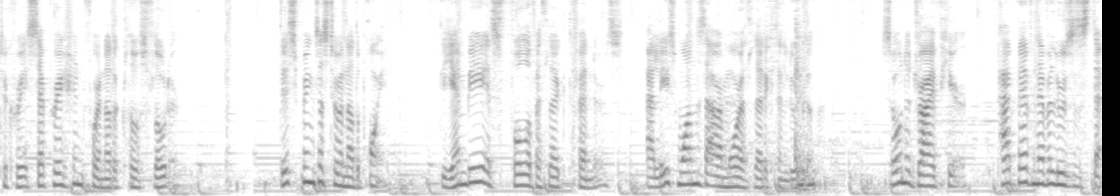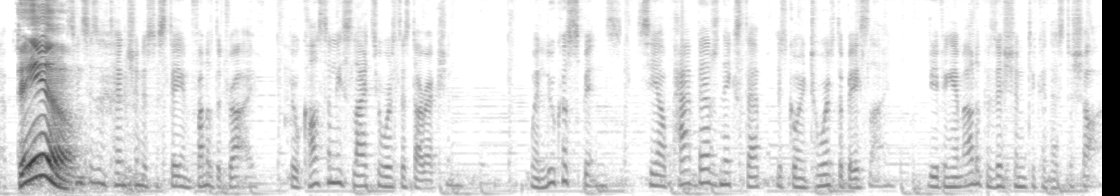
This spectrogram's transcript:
to create separation for another close floater. This brings us to another point. The NBA is full of athletic defenders, at least ones that are more athletic than Luka. So on the drive here, Pat Bev never loses a step. Damn. Since his intention is to stay in front of the drive, he'll constantly slide towards this direction. When Lucas spins, see how Pat Bev's next step is going towards the baseline, leaving him out of position to contest a shot.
